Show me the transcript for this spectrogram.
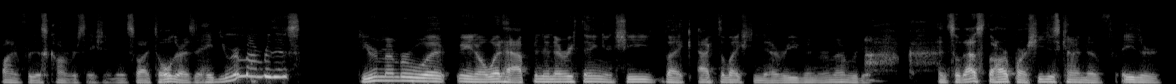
fine for this conversation and so i told her i said hey do you remember this do you remember what you know what happened and everything? And she like acted like she never even remembered it. Oh, and so that's the hard part. She just kind of either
